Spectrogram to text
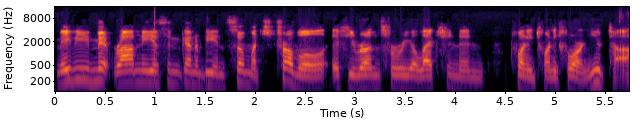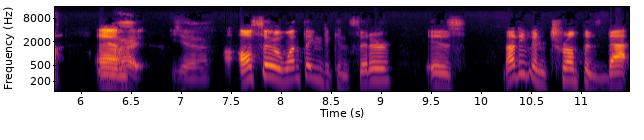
maybe Mitt Romney isn't going to be in so much trouble if he runs for re-election in 2024 in Utah. And Right. Yeah. also, one thing to consider is not even Trump is that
